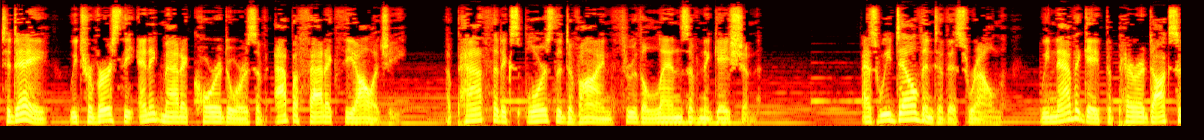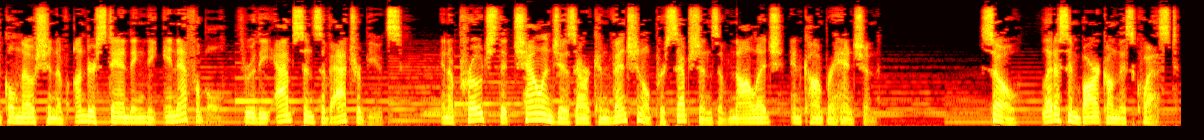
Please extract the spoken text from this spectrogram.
Today, we traverse the enigmatic corridors of apophatic theology, a path that explores the divine through the lens of negation. As we delve into this realm, we navigate the paradoxical notion of understanding the ineffable through the absence of attributes, an approach that challenges our conventional perceptions of knowledge and comprehension. So, let us embark on this quest,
